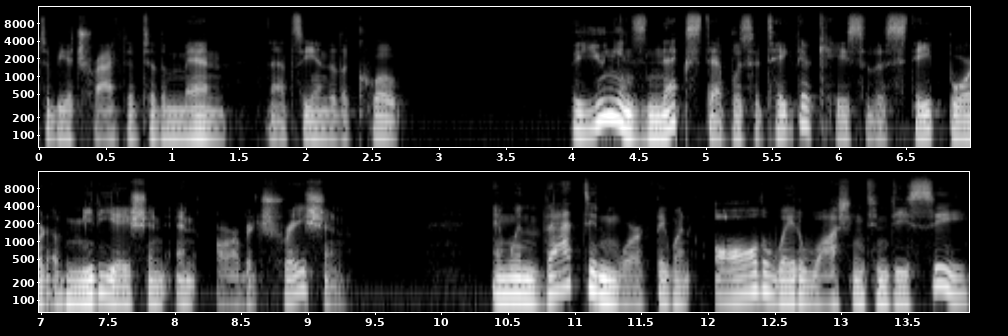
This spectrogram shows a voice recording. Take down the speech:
to be attractive to the men. That's the end of the quote. The union's next step was to take their case to the State Board of Mediation and Arbitration. And when that didn't work, they went all the way to Washington, D.C.,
